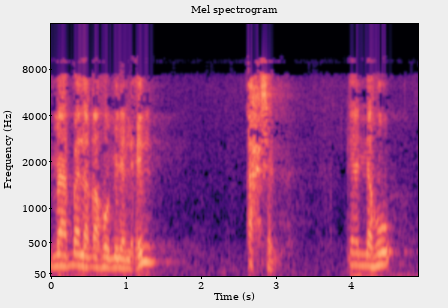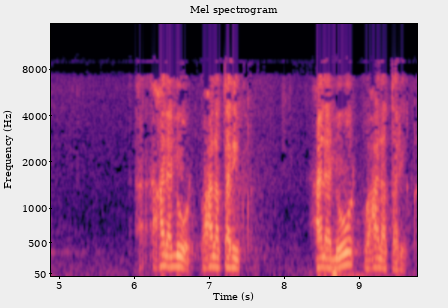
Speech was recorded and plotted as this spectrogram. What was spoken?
ما بلغه من العلم أحسن لأنه على نور وعلى طريق على نور وعلى طريق.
